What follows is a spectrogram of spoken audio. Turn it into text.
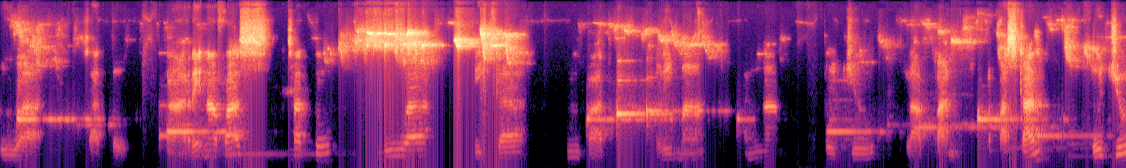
dua, satu. Tarik nafas, satu, dua, tiga, empat, lima, enam, tujuh, delapan. Lepaskan, tujuh,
